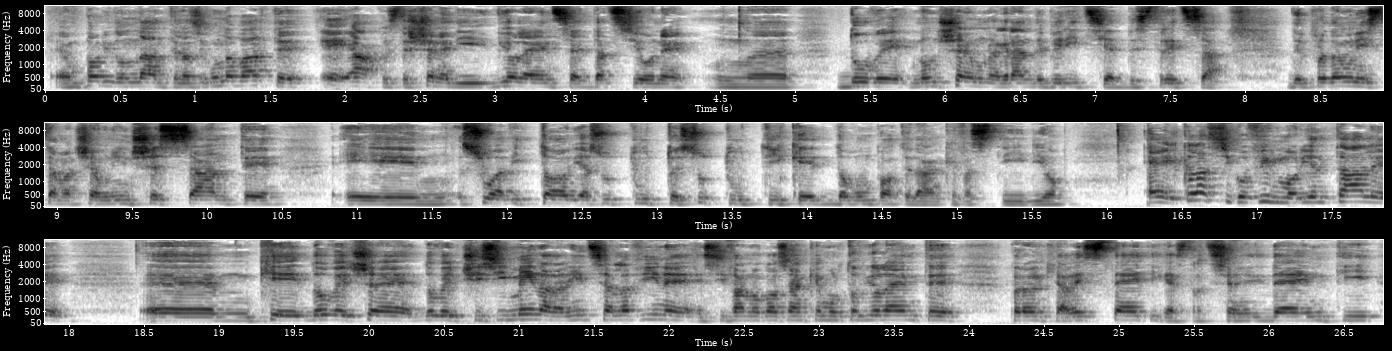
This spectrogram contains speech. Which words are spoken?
è un po' ridondante la seconda parte e ha queste scene di violenza e d'azione mh, mm, dove non c'è una grande perizia e destrezza del protagonista ma c'è un incessante e, mm, sua vittoria su tutto e su tutti che dopo un po' ti dà anche fastidio. È il classico film orientale ehm, che dove, dove ci si mena dall'inizio alla fine e si fanno cose anche molto violente, però in chiave estetica, estrazione di denti,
